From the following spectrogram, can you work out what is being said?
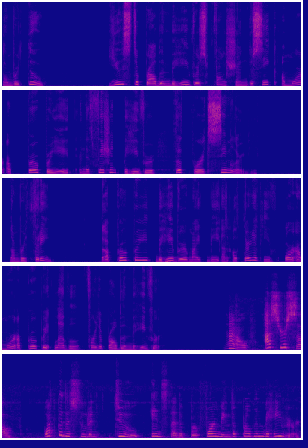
Number two, use the problem behaviors function to seek a more appropriate and efficient behavior that works similarly. Number three, the appropriate behavior might be an alternative or a more appropriate level for the problem behavior. Now, ask yourself, what could the student do instead of performing the problem behavior?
